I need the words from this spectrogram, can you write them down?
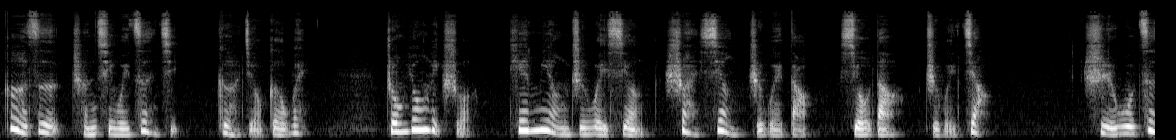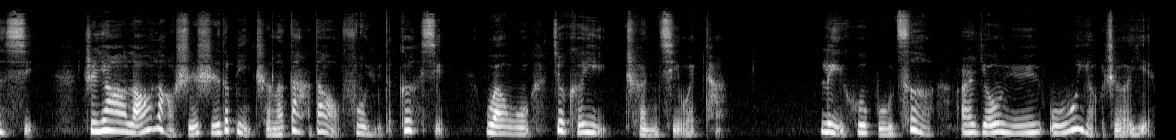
各自成其为自己，各就各位。中庸里说：“天命之谓性，率性之谓道，修道之谓教。”事物自喜。只要老老实实的秉承了大道赋予的个性，万物就可以成其为它。立乎不测而由于无有者也。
